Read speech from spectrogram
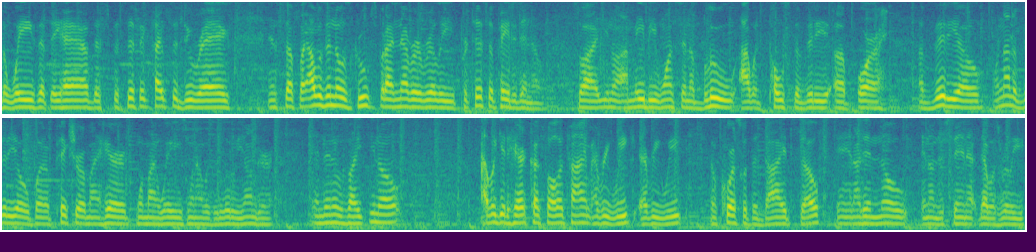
the waves that they have, the specific types of do-rags, and stuff like I was in those groups, but I never really participated in them. So I, you know, I maybe once in a blue, I would post a video up or a video, well not a video, but a picture of my hair with my waves when I was a little younger. And then it was like, you know, I would get haircuts all the time, every week, every week. Of course with the dye itself, and I didn't know and understand that that was really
